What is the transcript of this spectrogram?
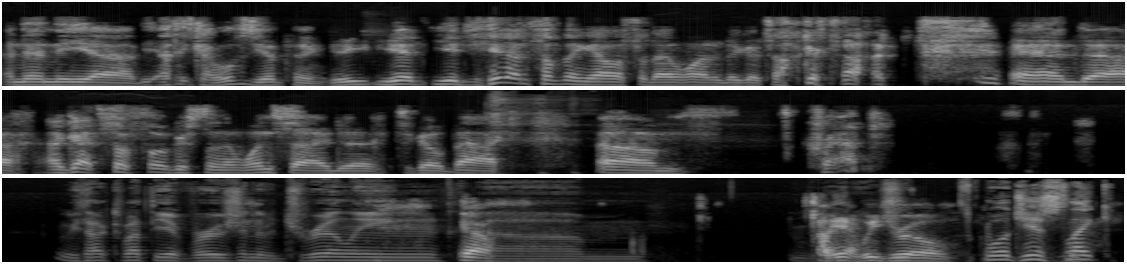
And then the uh, the other God, what was the other thing? You, you, had, you hit on something else that I wanted to go talk about, and uh, I got so focused on the one side to to go back. Um, crap. We talked about the aversion of drilling. Yeah. Um, Oh yeah, we drill. Well, just like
